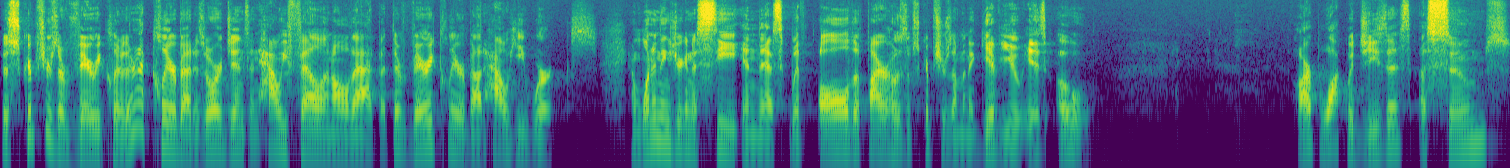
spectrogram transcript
The scriptures are very clear. They're not clear about his origins and how he fell and all that, but they're very clear about how he works. And one of the things you're going to see in this with all the fire hose of scriptures I'm going to give you is oh, our walk with Jesus assumes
